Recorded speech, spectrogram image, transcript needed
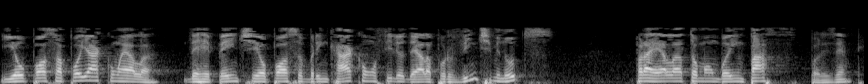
e eu posso apoiar com ela. De repente eu posso brincar com o filho dela por 20 minutos para ela tomar um banho em paz, por exemplo.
